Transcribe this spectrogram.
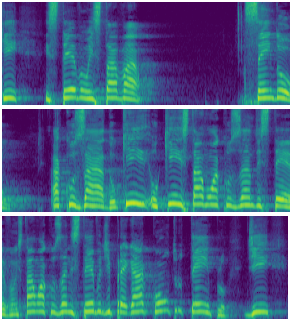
que Estevão estava sendo acusado? O que, o que estavam acusando Estevão? Estavam acusando Estevão de pregar contra o templo, de,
